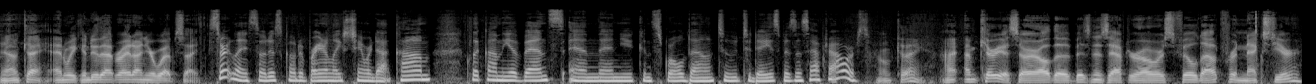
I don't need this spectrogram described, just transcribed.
yeah. Okay. And we can do that right on your website. Certainly. So just go to BrainerdLakesChamber.com, click on the events, and then you can scroll down to today's Business After Hours. Okay. I, am curious. Are all the Business After Hours filled out for next year?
